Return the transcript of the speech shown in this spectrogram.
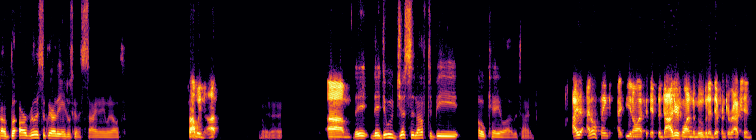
Uh, but are realistically, are the Angels going to sign anyone else? probably not. Why not? Um, They they do just enough to be okay a lot of the time. I, I don't think you know if, if the Dodgers wanted to move in a different direction,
